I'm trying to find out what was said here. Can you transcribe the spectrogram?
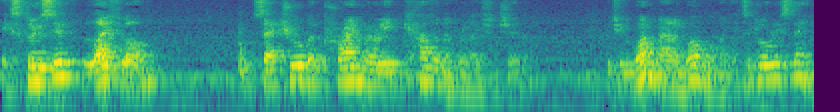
exclusive, lifelong, sexual but primarily covenant relationship between one man and one woman. It's a glorious thing.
